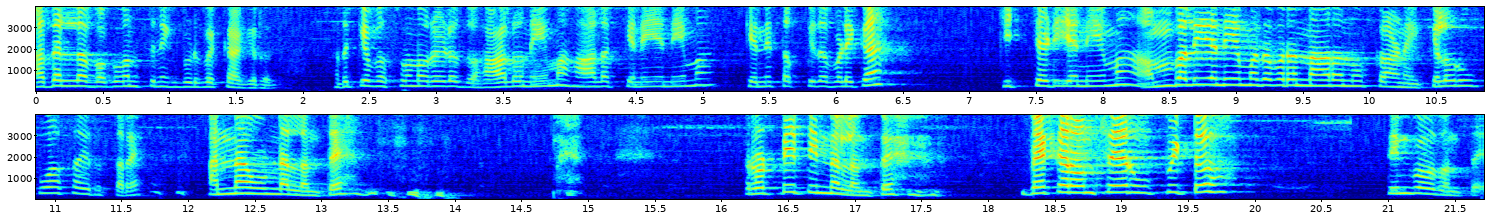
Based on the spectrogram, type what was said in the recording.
ಅದೆಲ್ಲ ಭಗವಂತನಿಗೆ ಬಿಡಬೇಕಾಗಿರೋದು. ಅದಕ್ಕೆ ಬಸವಣ್ಣವ್ರು ಹೇಳೋದು, ಹಾಲು ನೇಮ, ಹಾಲ ಕೆನೆಯ ನೇಮ, ಕೆನೆ ತಪ್ಪಿದ ಬಳಿಕ ಕಿಚ್ಚಡಿಯ ನೇಮ, ಅಂಬಲಿಯ ನೇಮದವರನ್ನಾರನ್ನು ಕಾಣೆ. ಕೆಲವರು ಉಪವಾಸ ಇರ್ತಾರೆ ಅನ್ನ ಉಣ್ಣಲ್ಲಂತೆ. ರೊಟ್ಟಿ ತಿನ್ನಲ್ಲಂತೆ. ಬೇಕಾದ್ರೆ ಒಂದು ಸೇರು ಉಪ್ಪಿಟ್ಟು ತಿನ್ಬೋದಂತೆ.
